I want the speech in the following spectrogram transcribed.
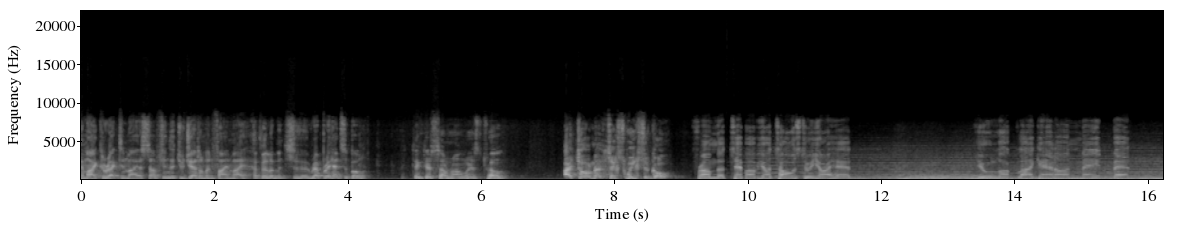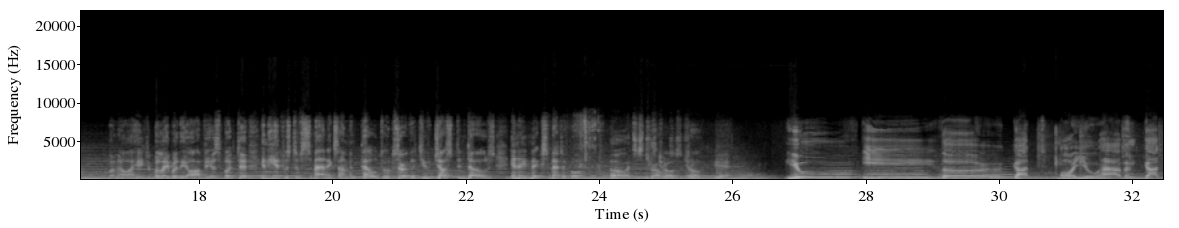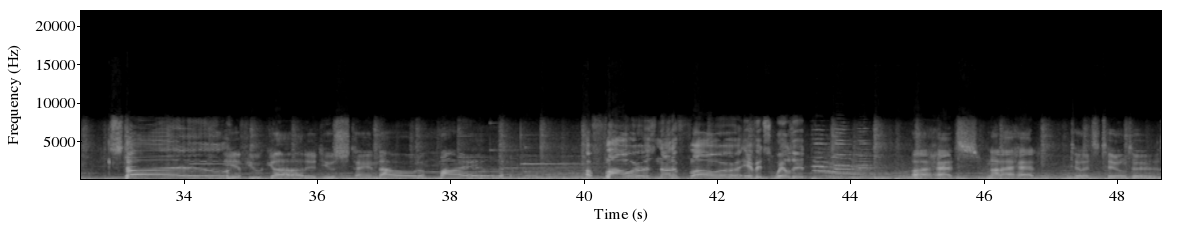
Am I correct in my assumption that you gentlemen find my habiliments uh, reprehensible? I think there's something wrong with his throat. I told him that six weeks ago. From the tip of your toes to your head, you look like an unmade bed. Well, now, I hate to belabor the obvious, but uh, in the interest of semantics, I'm impelled to observe that you've just indulged in a mixed metaphor. Oh, it's a stroke. It's a stroke, yeah. You've either got or you haven't got style. If you got it, you stand out a mile. A flower's not a flower if it's wilted. A hat's not a hat till it's tilted.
